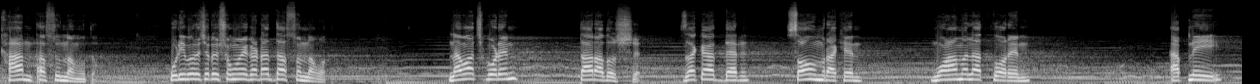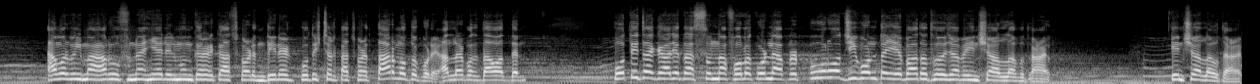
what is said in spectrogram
খান তার সন্না মতো। পরিবারের সাথে সময় কাটান তার সন্না মতো। নামাজ পড়েন তার আদর্শে। জাকাত দেন সম রাখেন, মোয়ামেলাত করেন আপনি আমর বিল মাহরুফ নাহিয়ালিল মুনকারের কাজ করেন, দিনের প্রতিষ্ঠার কাজ করেন, তার মতো করে আল্লাহর পথে দাওয়াত দেন। প্রতিটা কাজে তার সুন্না ফলো করলে আপনার পুরো জীবনটাই এবাদত হয়ে যাবে ইনশা আল্লাহ তাল ইনশা আল্লাহ তাল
